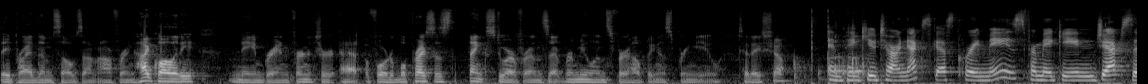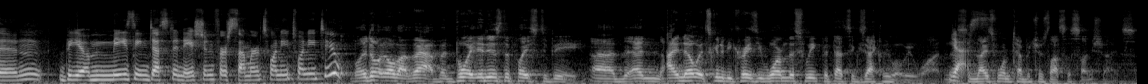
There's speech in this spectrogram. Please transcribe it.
they pride themselves on offering high quality, name brand furniture at affordable prices. Thanks to our friends at Vermeulen's for helping us bring you today's show. And thank you to our next guest, Corey Mays, for making Jackson the amazing destination for summer 2022. Well, I don't know about that, but boy, it is the place to be. Uh, and I know it's going to be crazy warm this week, but that's exactly what we want. Yes. Some nice warm temperatures, lots of sunshine. So.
